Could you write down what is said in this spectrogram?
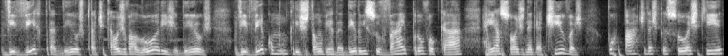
viver para Deus, praticar os valores de Deus, viver como um cristão verdadeiro, isso vai provocar reações negativas por parte das pessoas que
